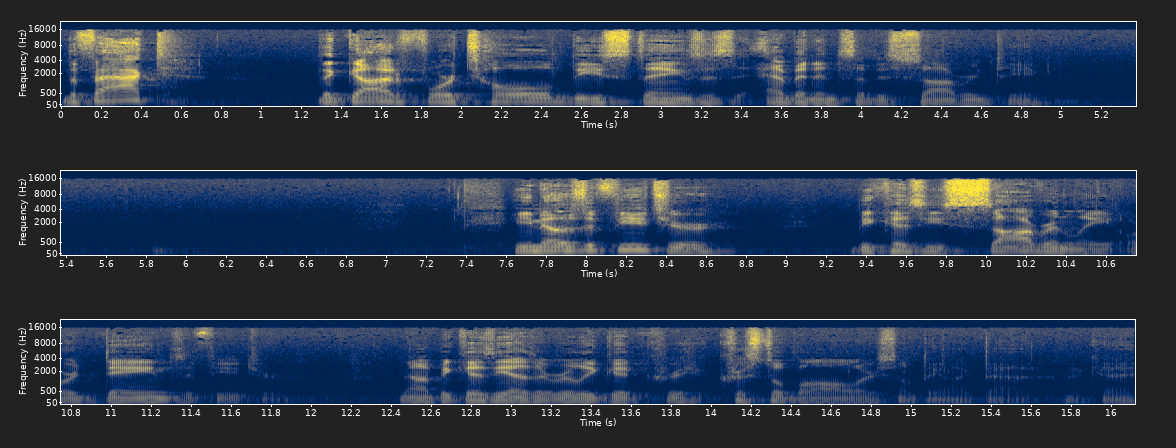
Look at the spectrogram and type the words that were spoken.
The fact that God foretold these things is evidence of his sovereignty. He knows the future because he sovereignly ordains the future, not because he has a really good crystal ball or something like that, okay?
